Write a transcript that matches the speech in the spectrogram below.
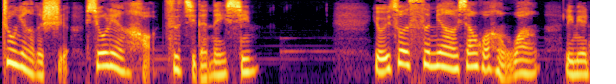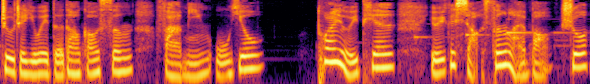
重要的是修炼好自己的内心。有一座寺庙香火很旺，里面住着一位得道高僧，法名无忧。突然有一天，有一个小僧来报说，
